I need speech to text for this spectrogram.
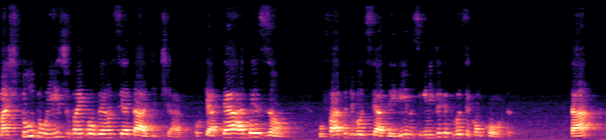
Mas tudo isso vai envolver ansiedade, Tiago, porque até a adesão, o fato de você aderir não significa que você concorda, tá?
